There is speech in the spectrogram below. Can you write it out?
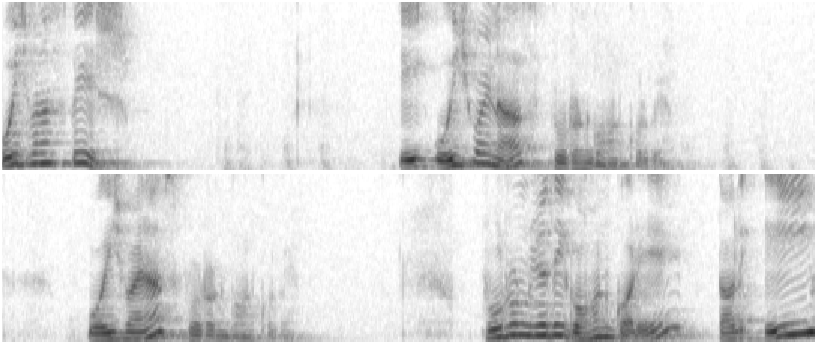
ওইচ মাইনাস স্পেস এই ওইচ মাইনাস প্রোটন গ্রহণ করবে। ওইচ মাইনাস প্রোটন গ্রহণ করবে। প্রোটন যদি গ্রহণ করে, তাহলে এই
